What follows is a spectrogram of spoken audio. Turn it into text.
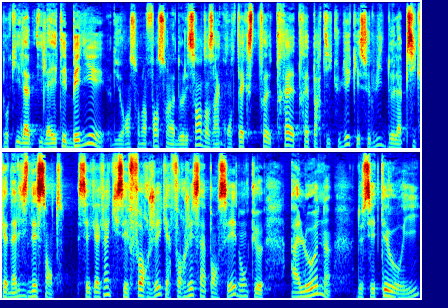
Donc il a, il a été baigné durant son enfance, son adolescence, dans un contexte très, très, particulier qui est celui de la psychanalyse naissante. C'est quelqu'un qui s'est forgé, qui a forgé sa pensée, donc à l'aune de ses théories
